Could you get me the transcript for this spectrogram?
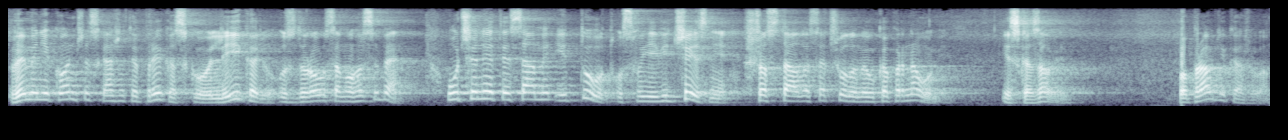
Ви мені конче скажете приказку лікарю уздоров самого себе. Учинити саме і тут, у своїй вітчизні, що сталося чуло ми в Капернаумі. І сказав він: по правді кажу вам,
